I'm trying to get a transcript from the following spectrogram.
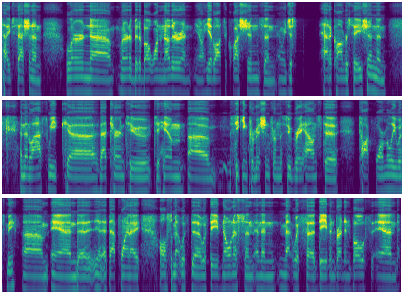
type session and learn uh, learn a bit about one another. And you know, he had lots of questions, and, and we just had a conversation and and then last week uh, that turned to to him um, seeking permission from the Soo Greyhounds to talk formally with me. Um, and uh, at that point, I also met with uh, with Dave Nonis and, and then met with uh, Dave and Brendan both. And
